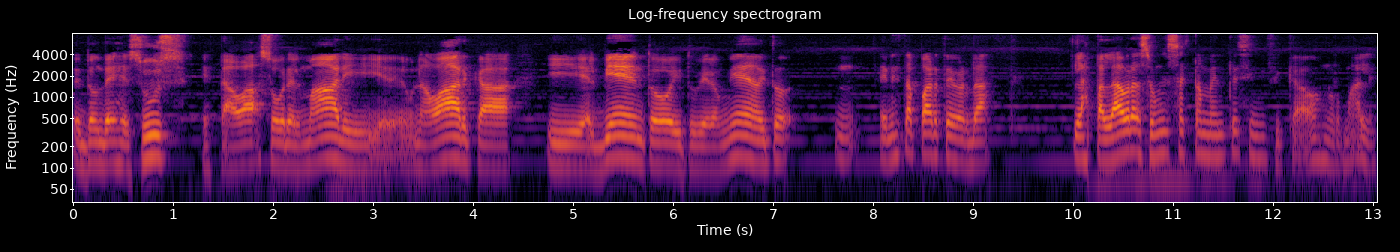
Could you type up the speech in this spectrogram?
donde Jesús estaba sobre el mar y eh, una barca y el viento y tuvieron miedo y todo. Mm, en esta parte, ¿verdad? Las palabras son exactamente significados normales.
